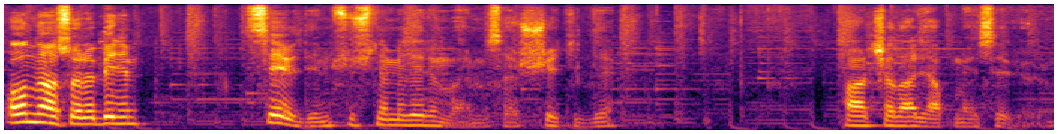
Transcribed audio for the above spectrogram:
Ondan sonra benim sevdiğim süslemelerim var. Mesela şu şekilde parçalar yapmayı seviyorum.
